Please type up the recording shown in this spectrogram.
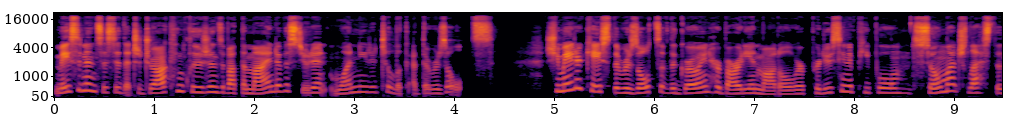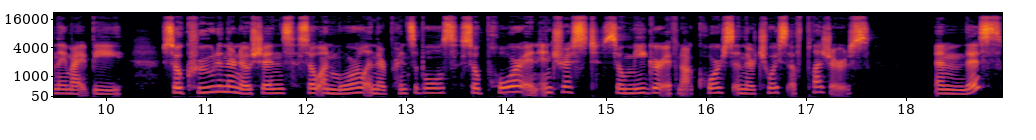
Mason insisted that to draw conclusions about the mind of a student, one needed to look at the results. She made her case the results of the growing Herbartian model were producing a people so much less than they might be, so crude in their notions, so unmoral in their principles, so poor in interest, so meager, if not coarse, in their choice of pleasures. And this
